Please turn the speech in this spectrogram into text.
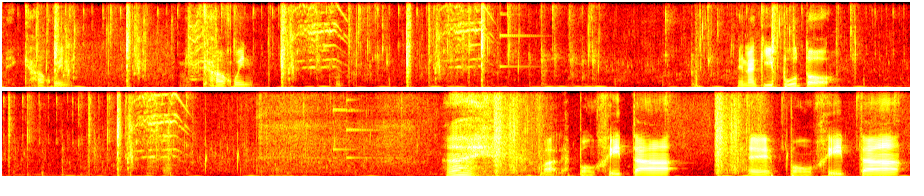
Me cago en... Me cago en... Ven aquí, puto. Ay, vale, esponjita Esponjita.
